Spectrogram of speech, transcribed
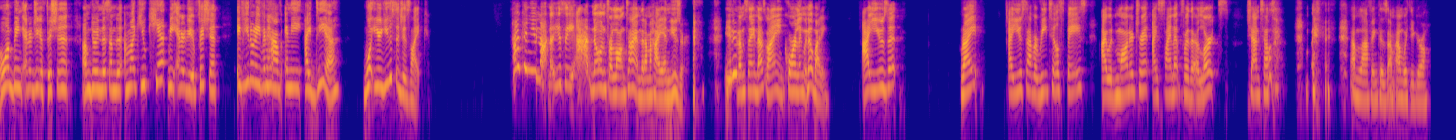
oh, I'm being energy efficient, I'm doing this, I'm, I'm like, you can't be energy efficient if you don't even have any idea what your usage is like. How can you not know? You see, I've known for a long time that I'm a high end user. you know what I'm saying? That's why I ain't quarreling with nobody. I use it, right? I used to have a retail space. I would monitor it. I sign up for the alerts. Chantel, I'm laughing because I'm, I'm with you, girl.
